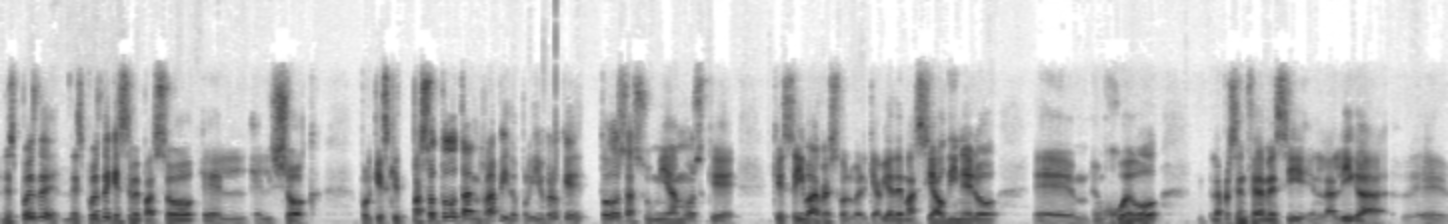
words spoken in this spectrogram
después de, después de que se me pasó el, el shock, porque es que pasó todo tan rápido, porque yo creo que todos asumíamos que, que se iba a resolver, que había demasiado dinero eh, en juego. La presencia de Messi en la liga, eh,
